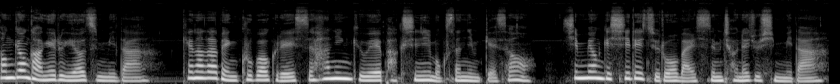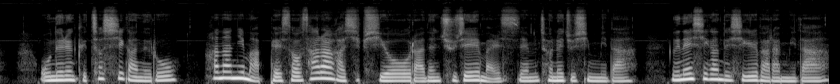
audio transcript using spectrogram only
성경 강해로 이어집니다. 캐나다 밴쿠버 그레이스 한인교회 박신일 목사님께서 신명기 시리즈로 말씀 전해주십니다. 오늘은 그 첫 시간으로 하나님 앞에서 살아가십시오 라는 주제의 말씀 전해주십니다. 은혜 시간 되시길 바랍니다.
